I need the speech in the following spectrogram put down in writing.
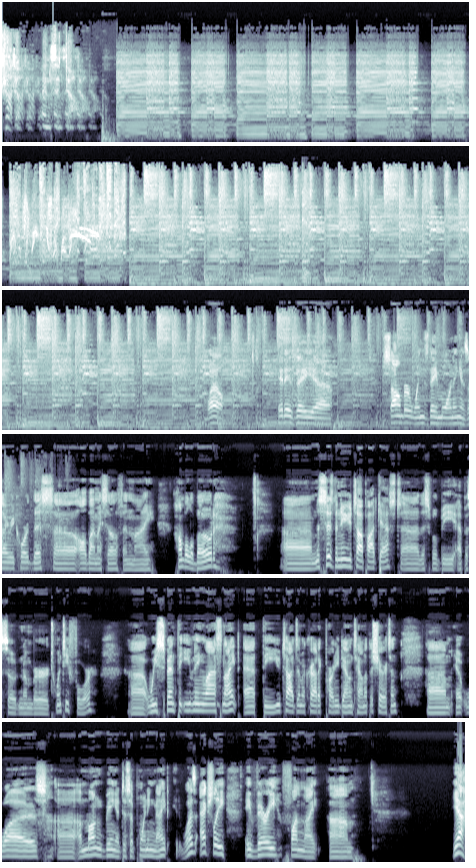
Shut up and sit down. Well, it is a uh, somber Wednesday morning as I record this uh, all by myself in my humble abode. Um, this is the New Utah Podcast. Uh, this will be episode number 24. Uh, we spent the evening last night at the Utah Democratic Party downtown at the Sheraton. Um, it was, uh, among being a disappointing night, it was actually a very fun night. Um, yeah,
